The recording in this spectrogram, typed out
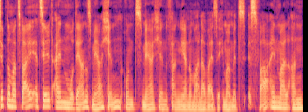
Tipp Nummer zwei erzählt ein modernes Märchen und Märchen fangen ja normalerweise immer mit Es war einmal an.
